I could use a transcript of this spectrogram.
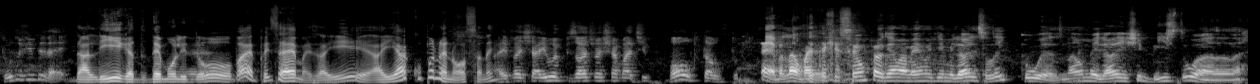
tudo gibi velho. da Liga, do Demolidor, vai, pois é, mas aí, aí a culpa não é nossa, né? Aí, vai, aí o episódio vai chamar de Volta ao Túmulo. É, mas não, vai É. ter que ser um programa mesmo de melhores leituras, não melhores gibis do ano, né?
